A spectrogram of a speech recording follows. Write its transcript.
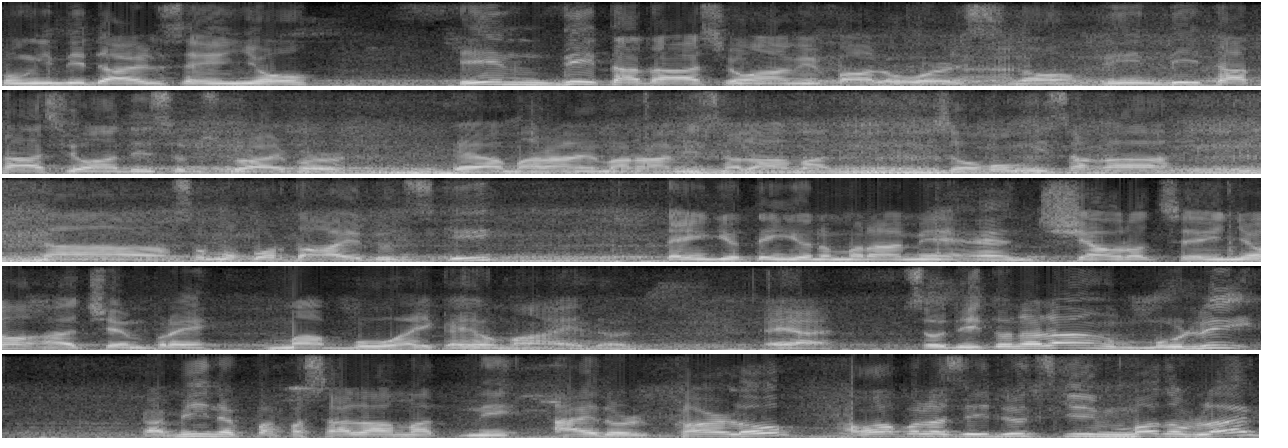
Kung hindi dahil sa inyo, hindi tataas yung aming followers, no? Hindi tataas yung ating subscriber. Kaya maraming maraming salamat. So kung isa ka na sumuporta kay Dudski, thank you, thank you na marami and shoutout sa inyo at syempre mabuhay kayo mga idol. Ayan. So dito na lang muli kami nagpapasalamat ni Idol Carlo. Ako pala si Dudski Motovlog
